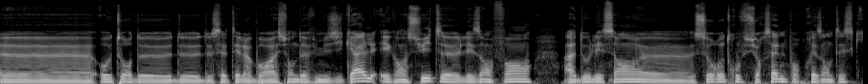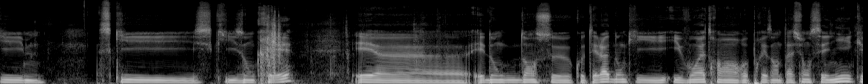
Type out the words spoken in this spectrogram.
euh, autour de, de, cette élaboration d'œuvres musicales, et qu'ensuite euh, les enfants, adolescents se retrouvent sur scène pour présenter ce qu'ils ce ce qu'ils ont créé. Et, et, donc dans ce côté-là, donc ils, vont être en représentation scénique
